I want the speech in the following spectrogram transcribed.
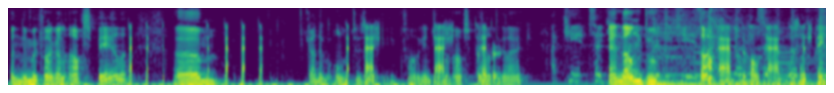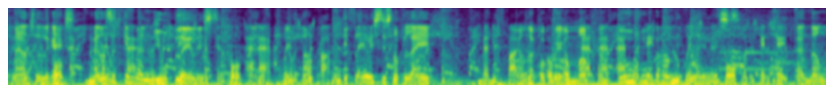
een nummer van gaan afspelen. Ehm kan ik ondertussen, ik zal er eentje van afspelen tegelijk. En dan doe ik tab, rechts. En dan zit ik in mijn nieuwe playlist. En die playlist is nog leeg. menu kan daar ook weer een map gaan toevoegen aan die playlist En dan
